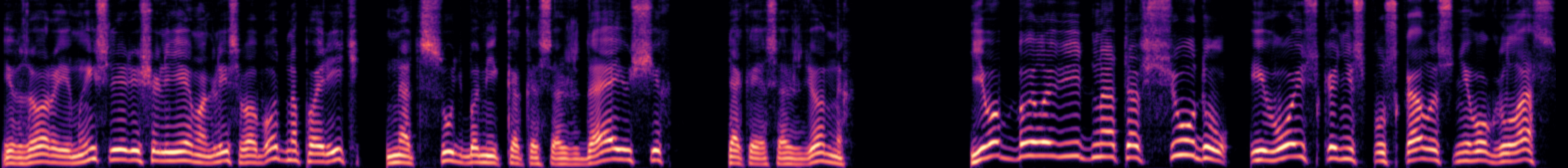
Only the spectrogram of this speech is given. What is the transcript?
и взоры и мысли Ришелье могли свободно парить над судьбами как осаждающих, так и осажденных. Его было видно отовсюду, и войско не спускало с него глаз.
